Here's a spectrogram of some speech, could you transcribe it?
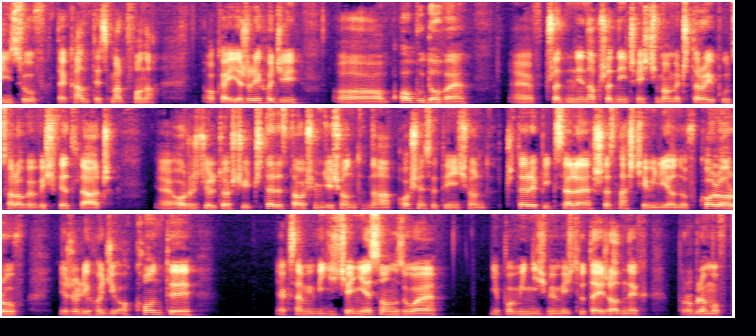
jeansów te kanty smartfona. Ok, jeżeli chodzi o obudowę, e, przednie, na przedniej części mamy 4,5 calowy wyświetlacz e, o rozdzielczości 480 na 854 piksele, 16 milionów kolorów. Jeżeli chodzi o kąty, jak sami widzicie, nie są złe. Nie powinniśmy mieć tutaj żadnych problemów.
